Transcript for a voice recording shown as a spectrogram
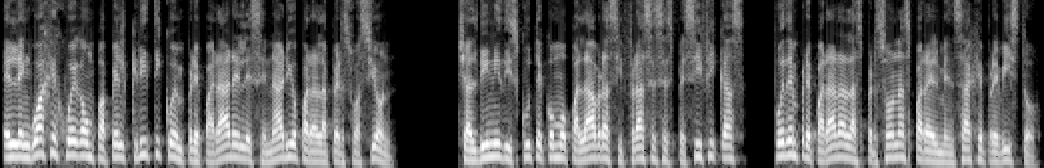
El lenguaje juega un papel crítico en preparar el escenario para la persuasión. Cialdini discute cómo palabras y frases específicas pueden preparar a las personas para el mensaje previsto.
